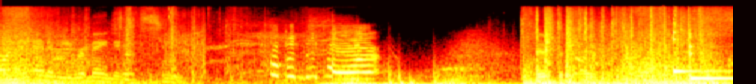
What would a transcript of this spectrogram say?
One enemy remaining. Open the door.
